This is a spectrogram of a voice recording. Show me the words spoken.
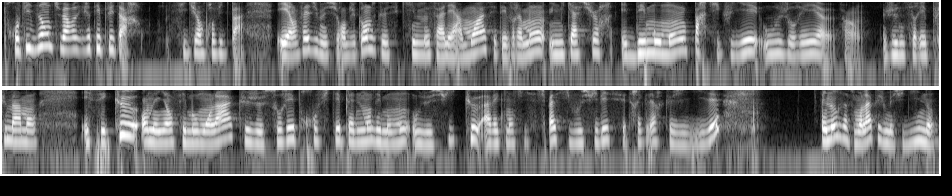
profites-en, tu vas regretter plus tard si tu en profites pas. Et en fait, je me suis rendu compte que ce qu'il me fallait à moi, c'était vraiment une cassure et des moments particuliers où j'aurais, euh, enfin, je ne serais plus maman. Et c'est que en ayant ces moments-là que je saurais profiter pleinement des moments où je suis que avec mon fils. Je sais pas si vous suivez, si c'est très clair ce que j'y disais. Et donc, c'est à ce moment-là que je me suis dit non,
